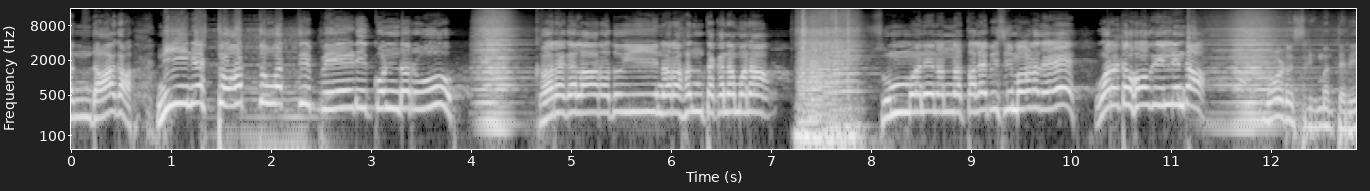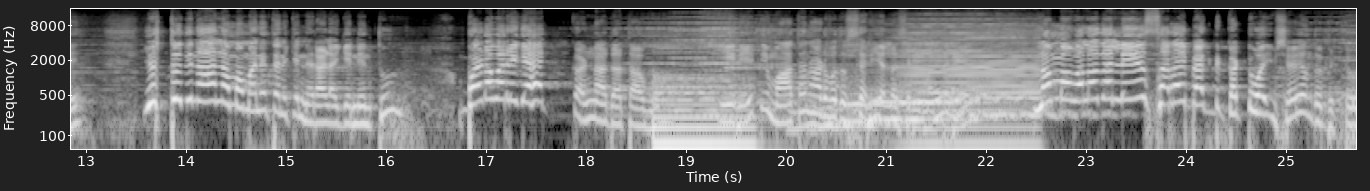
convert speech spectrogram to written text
ಅಂದಾಗ ನೀನೆಷ್ಟು ಹತ್ತು ಒತ್ತಿ ಬೇಡಿಕೊಂಡರೂ ಕರಗಲಾರದು ಈ ನರಹಂತಕನ ಮನ ಸುಮ್ಮನೆ ನನ್ನ ತಲೆ ಬಿಸಿ ಮಾಡದೆ ಹೊರಟು ಹೋಗಿ ಇಲ್ಲಿಂದ. ನೋಡು ಶ್ರೀಮಂತರೇ ಎಷ್ಟು ದಿನ ನಮ್ಮ ಮನೆತನಕ್ಕೆ ನೆರಳಾಗಿ ನಿಂತು ಬಡವರಿಗೆ ಕಣ್ಣಾದ ತಾವು ಈ ರೀತಿ ಮಾತನಾಡುವುದು ಸರಿಯಲ್ಲ ಶ್ರೀಮಂತರೇ. ನಮ್ಮ ಹೊಲದಲ್ಲಿ ಸರೈ ಫ್ಯಾಕ್ಟ್ರಿ ಕಟ್ಟುವ ವಿಷಯ ಎಂದು ಬಿಟ್ಟು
